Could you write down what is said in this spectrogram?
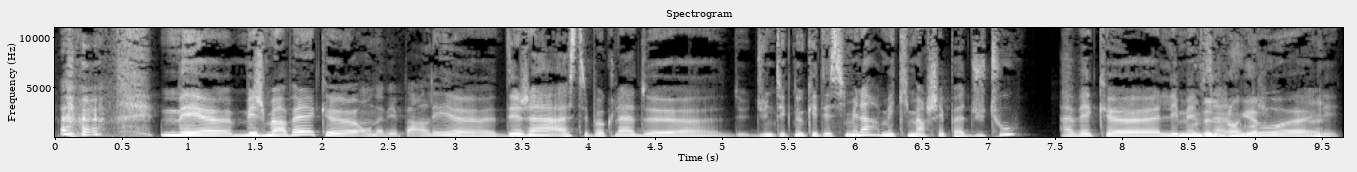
mais, euh, mais je me rappelle qu'on avait parlé euh, déjà à cette époque-là de- de- d'une techno qui était similaire, mais qui marchait pas du tout avec euh, les mêmes de algos, euh, ouais. les-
